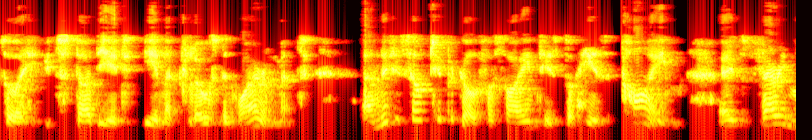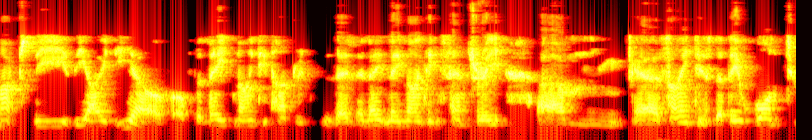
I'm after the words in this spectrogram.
so that he could study it in a closed environment. And this is so typical for scientists of his time. It's very much the, the idea of, of the late 1900s, the late, late 19th century um, uh, scientists that they want to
